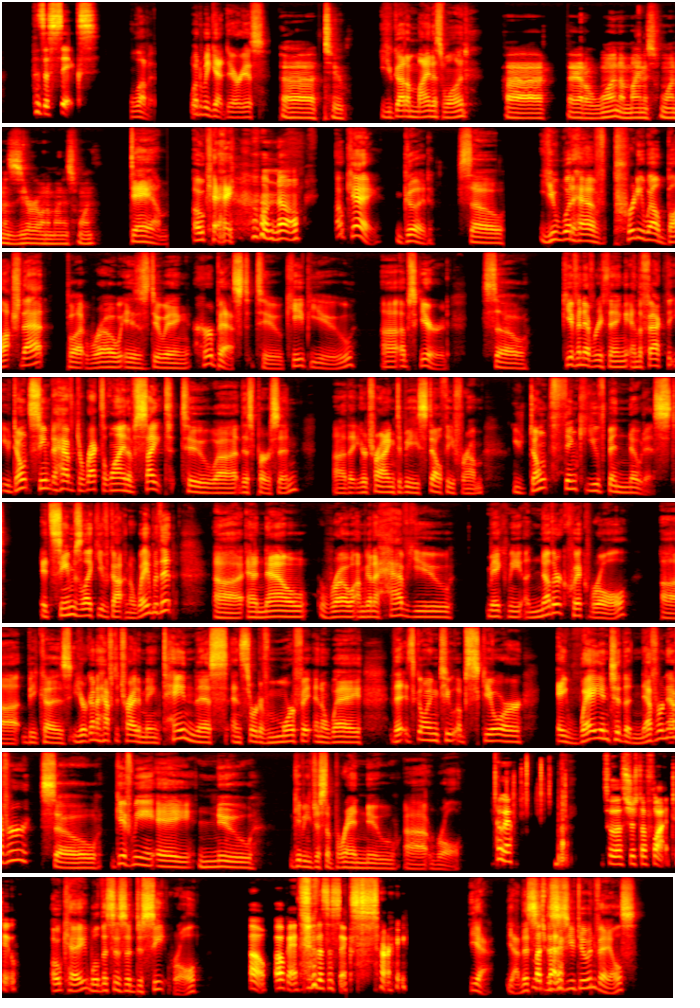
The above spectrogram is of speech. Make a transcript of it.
It's a six. Love it. What do we get, Darius? Uh, two. You got a minus one? Uh, I got a one, a minus one, a zero, and a minus one. Damn. Okay. Oh no. Okay. Good. So you would have pretty well botched that, but Ro is doing her best to keep you uh, obscured. So, given everything and the fact that you don't seem to have direct line of sight to uh, this person uh, that you're trying to be stealthy from, you don't think you've been noticed. It seems like you've gotten away with it. Uh, and now, Ro, I'm going to have you make me another quick roll uh, because you're going to have to try to maintain this and sort of morph it in a way that it's going to obscure a way into the never never. So give me a new, give me just a brand new uh, roll. Okay. So that's just a flat two. Okay, well, this is a deceit roll. Oh, okay. So that's a six. Sorry. Yeah, yeah, this, Much this better. is you doing veils.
